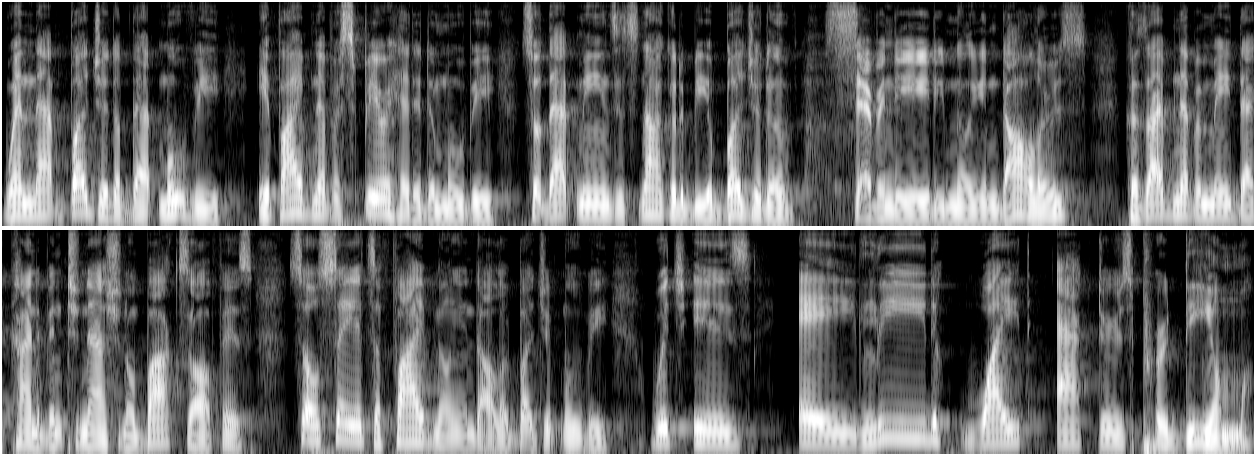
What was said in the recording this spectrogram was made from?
when that budget of that movie, if I've never spearheaded a movie, so that means it's not going to be a budget of 70, 80 million dollars because I've never made that kind of international box office. So say it's a $5 million budget movie, which is a lead white actor's per diem.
